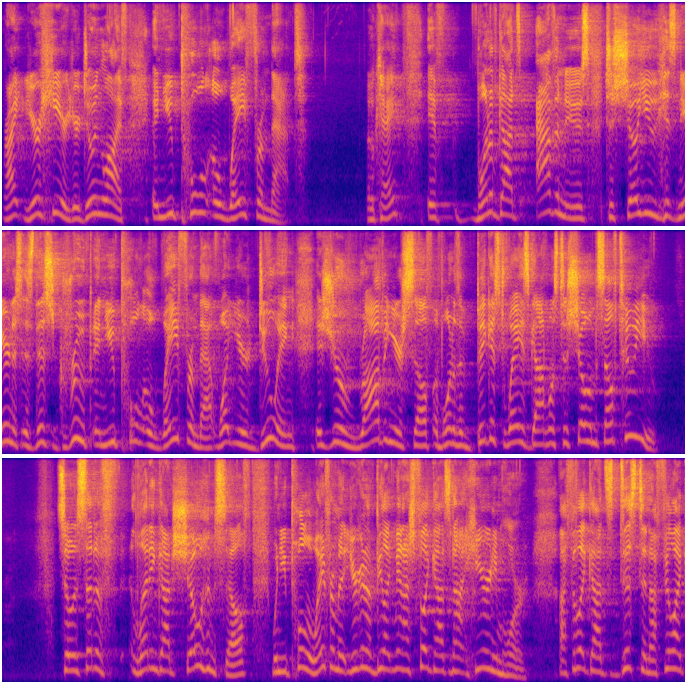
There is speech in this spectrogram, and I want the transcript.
right? You're here, you're doing life, and you pull away from that okay? If one of God's avenues to show you his nearness is this group and you pull away from that, what you're doing is you're robbing yourself of one of the biggest ways God wants to show himself to you. So instead of letting God show himself, when you pull away from it, you're going to be like, man, I feel like God's not here anymore. I feel like God's distant. I feel like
